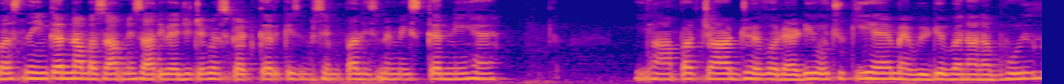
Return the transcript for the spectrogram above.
बस नहीं करना, बस आपने सारी वेजिटेबल्स कट करके सिंपल इसमें मिक्स करनी है। यहाँ पर चाट जो है वो रेडी हो चुकी है। मैं वीडियो बनाना भूल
